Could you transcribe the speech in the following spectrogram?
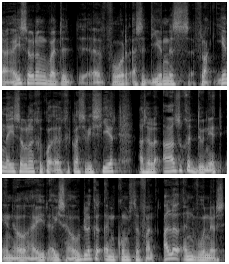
'n Huishouding wat dit uh, voor as 'n deernis vlak 1 huishouding eh, geklassifiseer as hulle aansoek gedoen het en hul huishoudelike inkomste van alle inwoners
